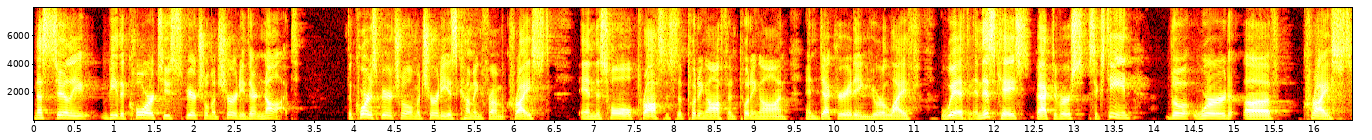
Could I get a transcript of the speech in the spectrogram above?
necessarily be the core to spiritual maturity. They're not. The core to spiritual maturity is coming from Christ and this whole process of putting off and putting on and decorating your life with, in this case, back to verse 16, the word of Christ.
